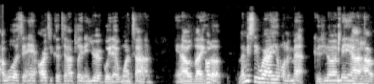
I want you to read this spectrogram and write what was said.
I was to Antarctica until I played in Uruguay that one time, and I was like, hold up, let me see where I am on the map, because you know what I mean. Mm-hmm. I, I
